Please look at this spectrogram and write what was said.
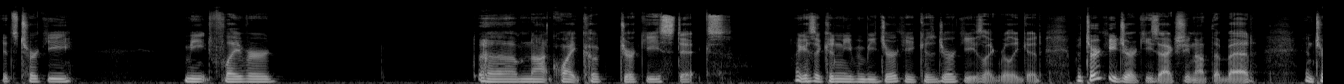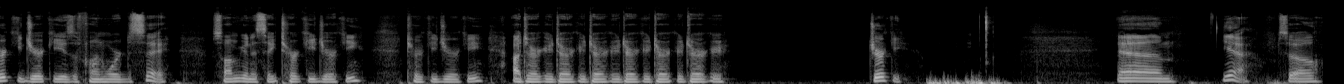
It's turkey meat flavored, um, not quite cooked jerky sticks. I guess it couldn't even be jerky because jerky is like really good. But turkey jerky is actually not that bad. And turkey jerky is a fun word to say. So I'm going to say turkey jerky, turkey jerky, a turkey, turkey, turkey, turkey, turkey, turkey, jerky. Um, yeah. So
